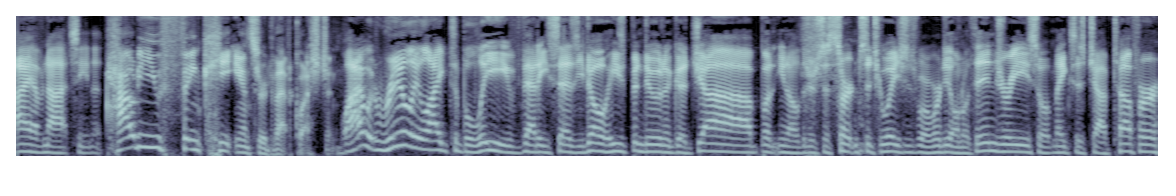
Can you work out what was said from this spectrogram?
I have not seen it. How do you think he answered that question? Well, I would really like to believe that he says, you know, he's been doing a good job, but, you know, there's just certain situations where we're dealing with injuries, so it makes his job tougher.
